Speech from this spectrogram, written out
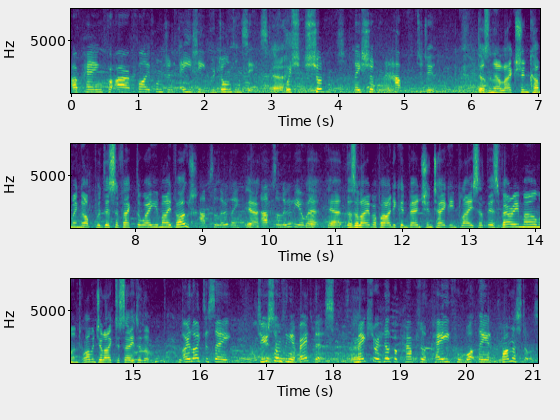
of paying for our 580 redundancies, which shouldn't they shouldn't have to do. Does an election coming up would this affect the way you might vote? Absolutely. Yeah. Absolutely, it will. Yeah, yeah. There's a Labour Party convention taking place at this very moment. What would you like to say to them? I'd like to say, do something about this. Make sure Hilco Capital pay for what they had promised us.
